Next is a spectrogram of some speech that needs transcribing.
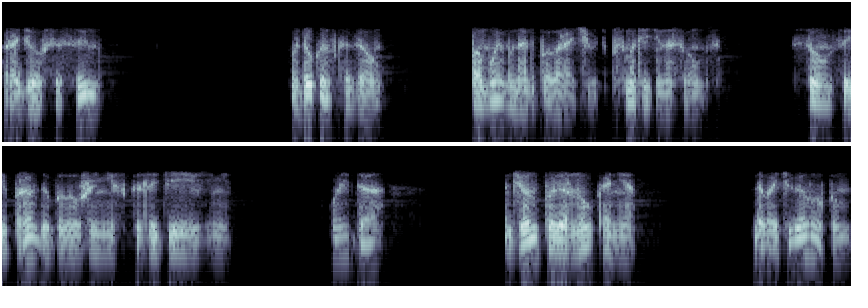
родился сын. Вдруг он сказал, «По-моему, надо поворачивать. Посмотрите на солнце». Солнце и правда было уже низко за деревьями. «Ой, да». Джон повернул коня. «Давайте галопом.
